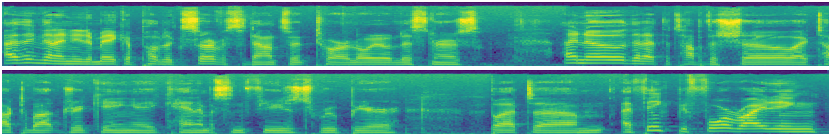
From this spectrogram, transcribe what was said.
I think that I need to make a public service announcement to our loyal listeners. I know that at the top of the show I talked about drinking a cannabis infused root beer, but um, I think before writing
